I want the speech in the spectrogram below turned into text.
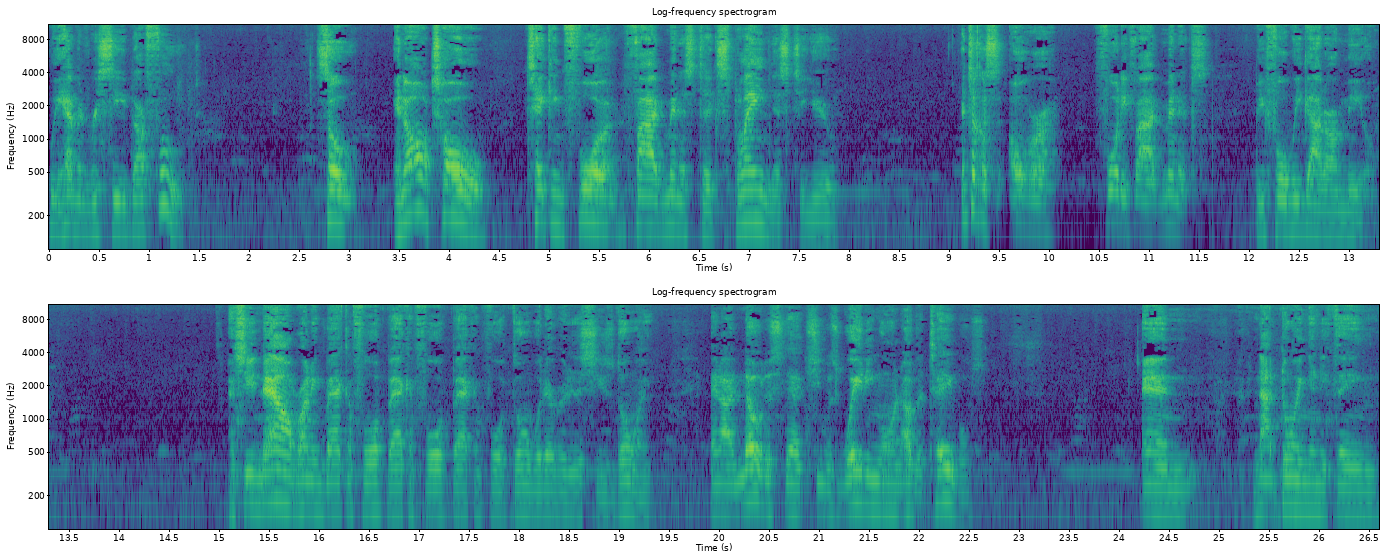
we haven't received our food. So, in all told, taking four five minutes to explain this to you. It took us over 45 minutes before we got our meal. And she's now running back and forth, back and forth, back and forth, doing whatever it is she's doing. And I noticed that she was waiting on other tables and not doing anything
